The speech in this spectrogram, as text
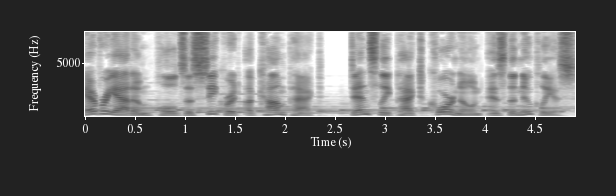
Every atom holds a secret, a compact, densely packed core known as the nucleus.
